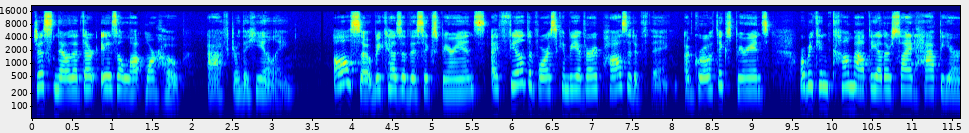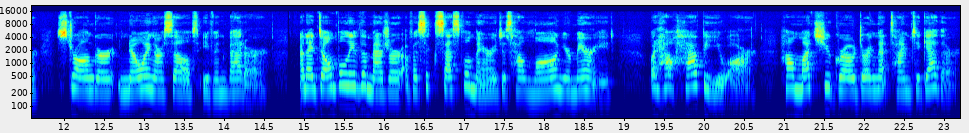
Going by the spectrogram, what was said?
just know that there is a lot more hope after the healing. Also, because of this experience, I feel divorce can be a very positive thing, a growth experience where we can come out the other side happier, stronger, knowing ourselves even better. And I don't believe the measure of a successful marriage is how long you're married, but how happy you are, how much you grow during that time together.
